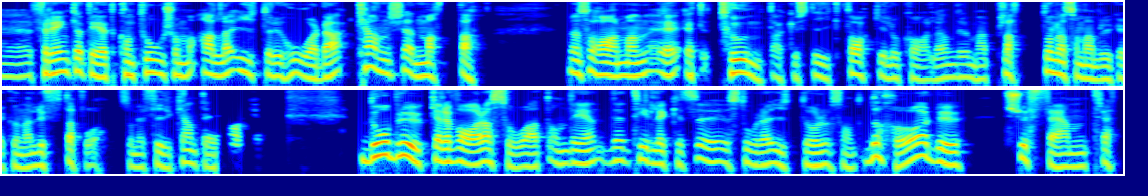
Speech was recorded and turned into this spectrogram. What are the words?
eh, förenklat är ett kontor som alla ytor är hårda, kanske en matta, men så har man ett tunt akustiktak i lokalen. Det är de här plattorna som man brukar kunna lyfta på, som är fyrkantiga. Då brukar det vara så att om det är tillräckligt eh, stora ytor och sånt, då hör du 25, 30,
